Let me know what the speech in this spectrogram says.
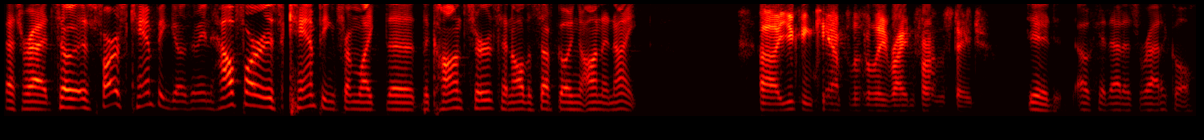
That's right. So as far as camping goes, I mean, how far is camping from like the the concerts and all the stuff going on at night? Uh, you can camp literally right in front of the stage. Dude, okay, that is radical.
